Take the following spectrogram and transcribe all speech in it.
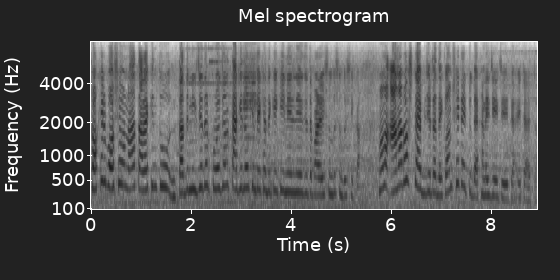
শখের বসেও না, তারা কিন্তু তাদের নিজেদের প্রয়োজনের তাগিদেও কিন্তু এখান থেকে কিনে নিয়ে যেতে পারে এই সুন্দর সুন্দর শিকা। মামা, আনারস টাইপ যেটা দেখলাম, সেটা একটু দেখান যে, এটা এটা এটা।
